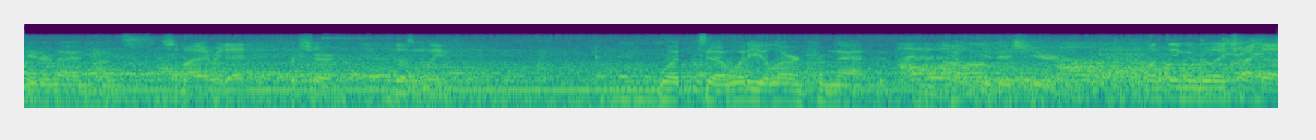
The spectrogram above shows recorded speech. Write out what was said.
eight or nine months? Just about every day, for sure. It doesn't leave. What uh, What do you learn from that that helped you this year? One thing we really tried to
